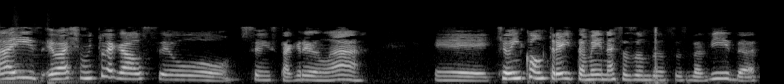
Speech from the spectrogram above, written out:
Thaís, eu acho muito legal o seu, seu Instagram lá, é, que eu encontrei também nessas andanças da vida.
